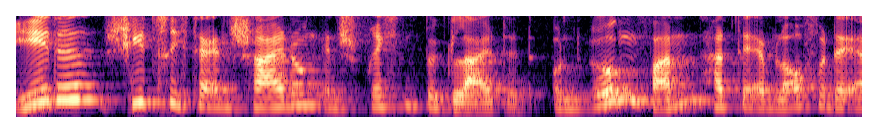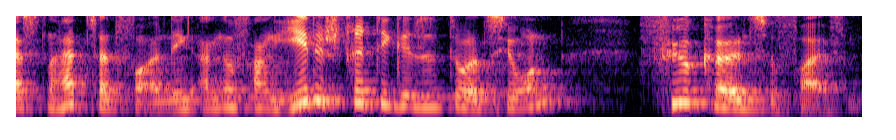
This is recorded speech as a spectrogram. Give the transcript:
jede Schiedsrichterentscheidung entsprechend begleitet. Und irgendwann hat er im Laufe der ersten Halbzeit vor allen Dingen angefangen, jede strittige Situation für Köln zu pfeifen.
